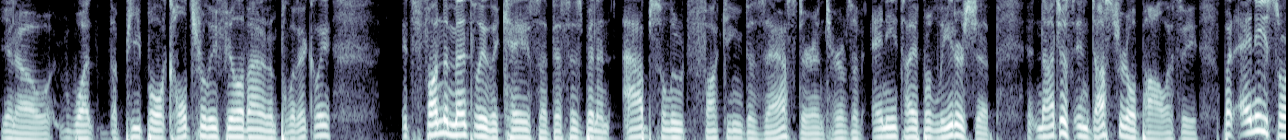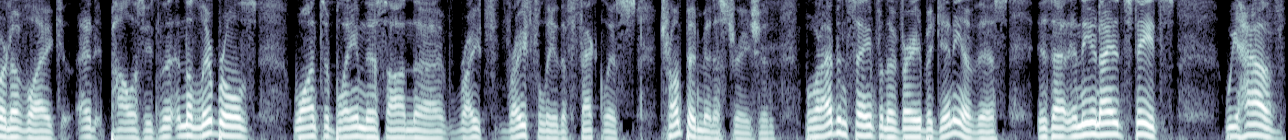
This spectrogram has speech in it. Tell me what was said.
you know what the people culturally feel about it and politically. It's fundamentally the case that this has been an absolute fucking disaster in terms of any type of leadership, not just industrial policy, but any sort of like policies. And the, and the liberals want to blame this on the right, rightfully the feckless Trump administration. But what I've been saying from the very beginning of this is that in the United States, we have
